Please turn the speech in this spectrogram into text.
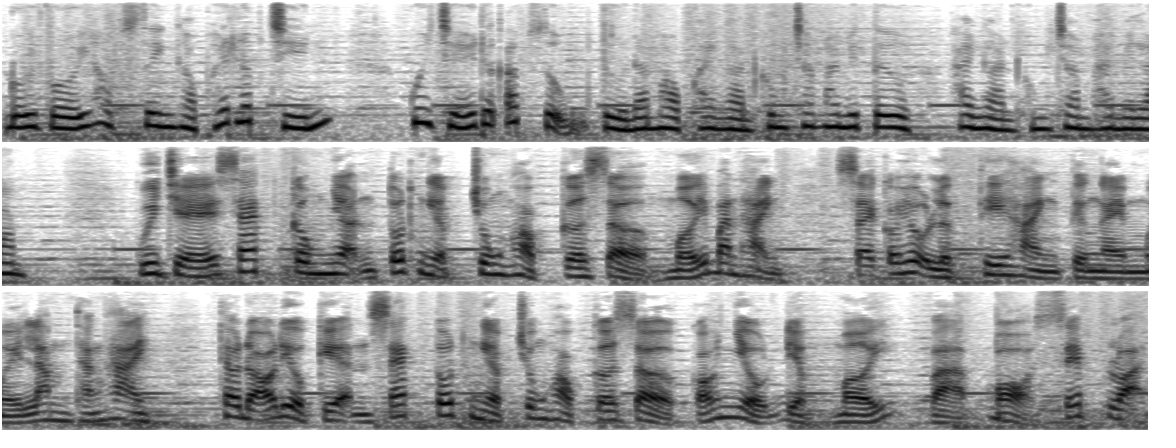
đối với học sinh học hết lớp 9. Quy chế được áp dụng từ năm học 2024-2025. Quy chế xét công nhận tốt nghiệp trung học cơ sở mới ban hành sẽ có hiệu lực thi hành từ ngày 15 tháng 2. Theo đó, điều kiện xét tốt nghiệp trung học cơ sở có nhiều điểm mới và bỏ xếp loại.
